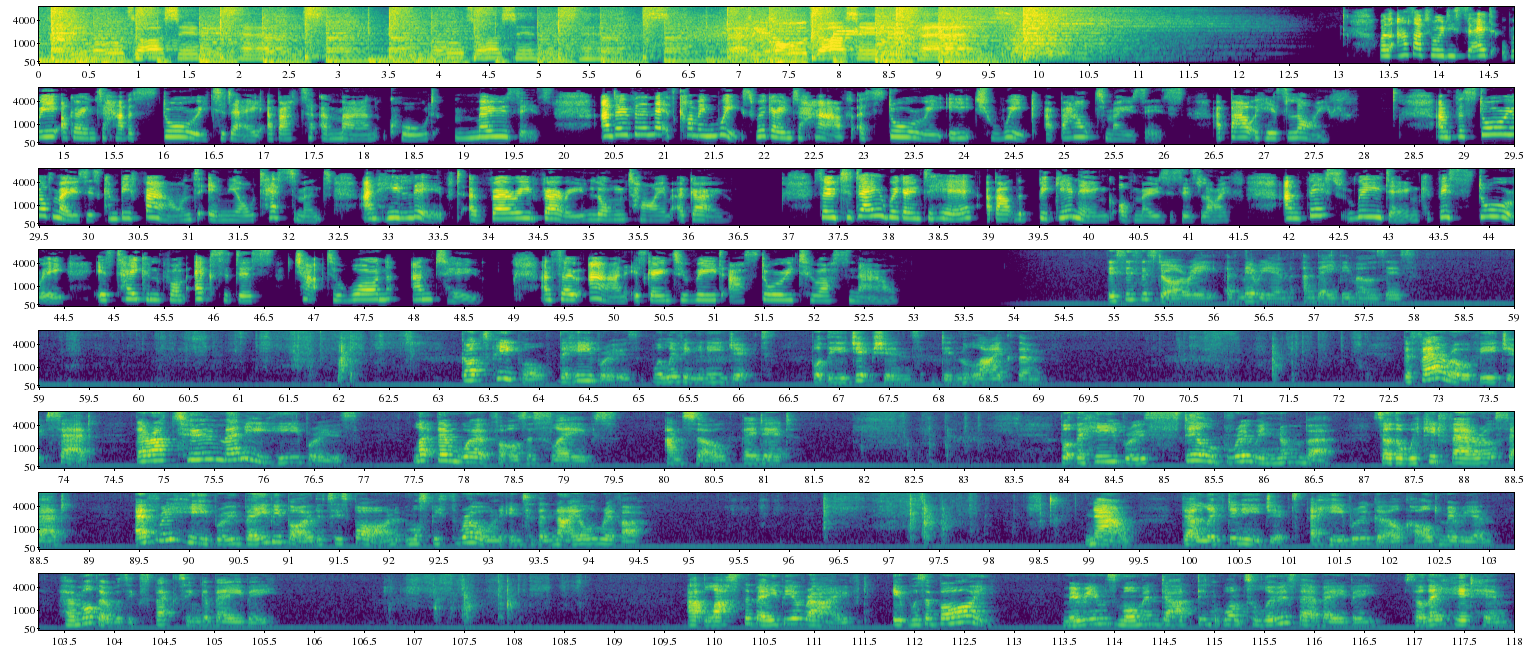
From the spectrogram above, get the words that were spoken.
And He holds us in His hands. And He holds us in His hands. And He holds us in His hands. Well, as I've already said, we are going to have a story today about a man called Moses. And over the next coming weeks, we're going to have a story each week about Moses, about his life. And the story of Moses can be found in the Old Testament, and he lived a very, very long time ago. So today we're going to hear about the beginning of Moses' life, and this reading, this story, is taken from Exodus chapter 1 and 2. And so Anne is going to read our story to us now. This is the story of Miriam and baby Moses. God's people, the Hebrews, were living in Egypt, but the Egyptians didn't like them. The Pharaoh of Egypt said, There are too many Hebrews. Let them work for us as slaves. And so they did. But the Hebrews still grew in number. So the wicked Pharaoh said, Every Hebrew baby boy that is born must be thrown into the Nile River. Now, there lived in Egypt a Hebrew girl called Miriam. Her mother was expecting a baby. At last the baby arrived. It was a boy. Miriam's mum and dad didn't want to lose their baby, so they hid him.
